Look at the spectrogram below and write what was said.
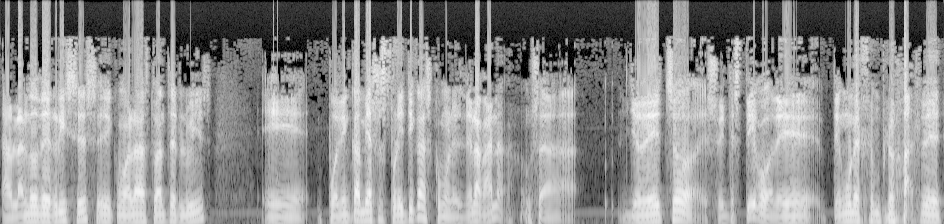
hablando de grises, eh, como hablabas tú antes, Luis, eh, pueden cambiar sus políticas como les dé la gana. O sea, yo de hecho soy testigo de, tengo un ejemplo hace,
